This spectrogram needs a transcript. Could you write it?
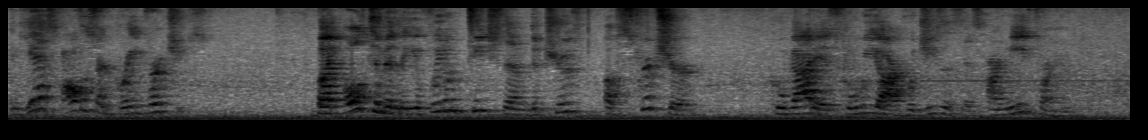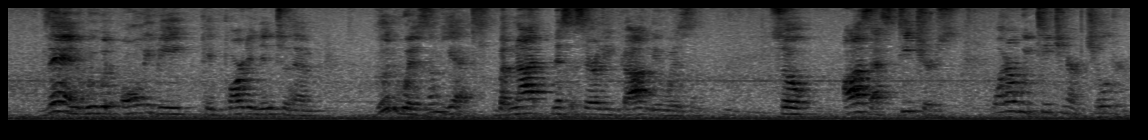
and yes, all those are great virtues. But ultimately, if we don't teach them the truth of Scripture, who God is, who we are, who Jesus is, our need for Him, then we would only be imparted into them good wisdom, yes, but not necessarily godly wisdom. So, us as teachers, what are we teaching our children?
